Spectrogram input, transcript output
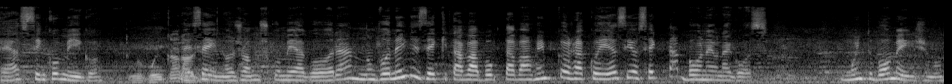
É assim comigo. Eu vou encarar. É isso aí, nós vamos comer agora. Não vou nem dizer que tava bom, que tava ruim, porque eu já conheço e eu sei que tá bom, né, o negócio. Muito bom mesmo.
